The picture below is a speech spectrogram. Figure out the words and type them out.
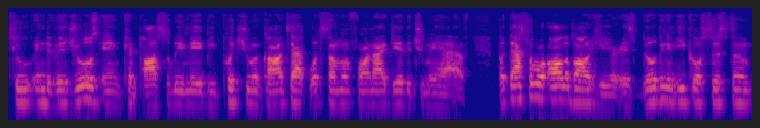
to individuals and can possibly maybe put you in contact with someone for an idea that you may have. But that's what we're all about here is building an ecosystem,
